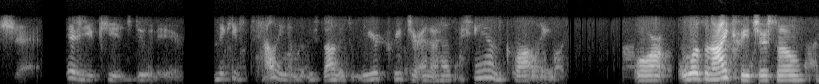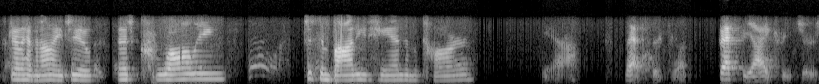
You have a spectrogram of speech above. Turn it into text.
shack! What are you kids doing here?" And he keeps telling them that we saw this weird creature, and it has a hand crawling, or well, an eye creature, so it's got to have an eye too, and it's crawling, just embodied hand in the car. That's this one. That's the eye creatures.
